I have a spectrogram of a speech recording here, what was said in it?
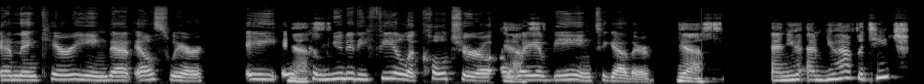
and then carrying that elsewhere a, a yes. community feel a culture a, a yes. way of being together yes and you and you have to teach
